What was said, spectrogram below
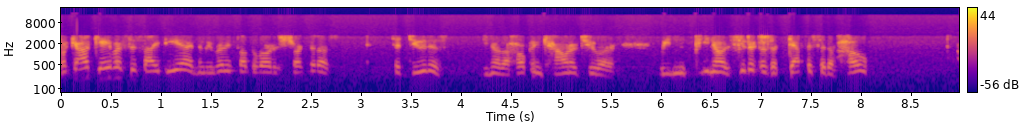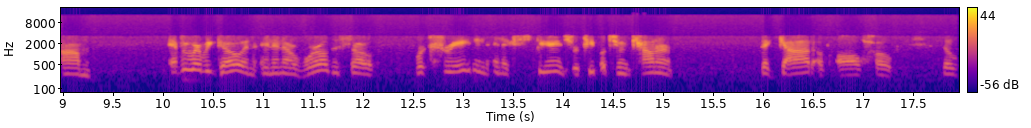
but God gave us this idea, and we really felt the Lord instructed us to do this. You know, the Hope Encounter tour. We, you know, it seems like there's a deficit of hope um, everywhere we go and, and in our world, and so we're creating an experience for people to encounter the God of all hope the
